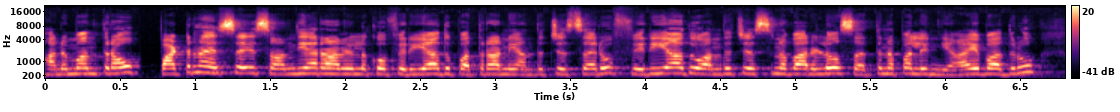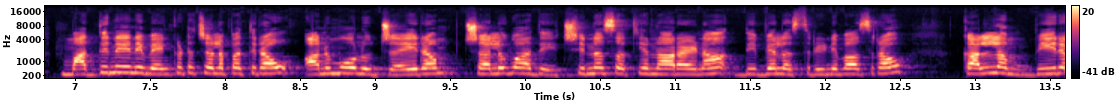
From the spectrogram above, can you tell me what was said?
హనుమంతరావు పట్టణ ఎస్ఐ సంధ్యారాణులకు ఫిర్యాదు పత్రాన్ని అందజేశారు. ఫిర్యాదు అందజేసిన వారిలో సత్తెనపల్లి న్యాయవాదులు మద్దినేని వెంకట చలపతిరావు అనుమోలు జయరాం చలువాది చిన్న సత్యనారాయణ దివ్యల శ్రీనివాసరావు కల్లం వీర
